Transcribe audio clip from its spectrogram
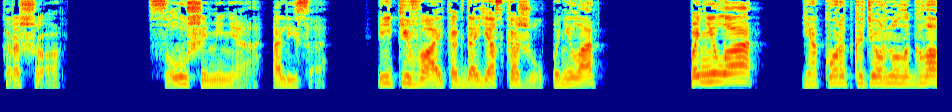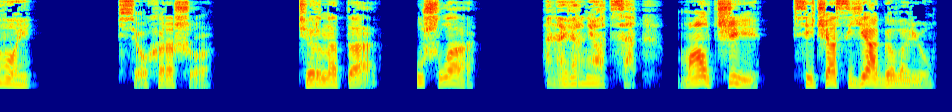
«Хорошо, «Слушай меня, Алиса, и кивай, когда я скажу, поняла?» «Поняла?» Я коротко дернула головой. «Все хорошо. Чернота ушла». «Она вернется». «Молчи! Сейчас я говорю».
